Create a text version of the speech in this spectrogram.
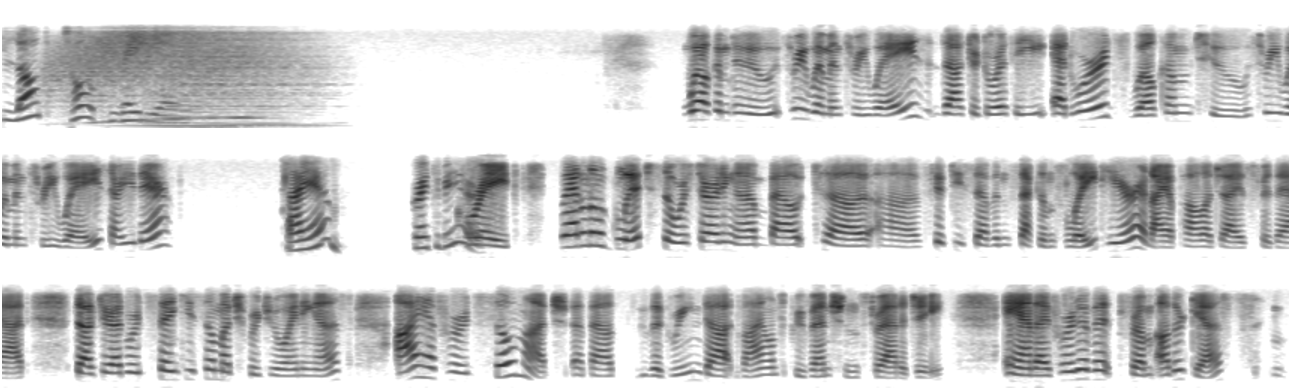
Blog Talk Radio. Welcome to Three Women, Three Ways. Dr. Dorothy Edwards, welcome to Three Women, Three Ways. Are you there? I am. Great to be here. Great. We had a little glitch, so we're starting about uh, uh, 57 seconds late here, and I apologize for that. Dr. Edwards, thank you so much for joining us. I have heard so much about the Green Dot Violence Prevention Strategy, and I've heard of it from other guests,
